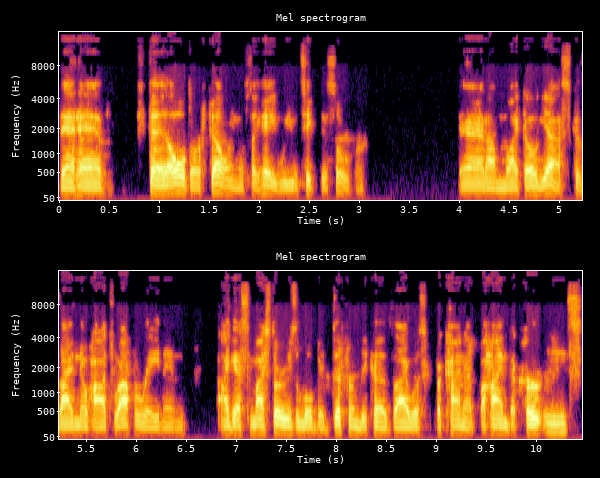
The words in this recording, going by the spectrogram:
that have failed or failing. It's like, hey, will you take this over? And I'm like, oh, yes, because I know how to operate. And I guess my story is a little bit different because I was kind of behind the curtains.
